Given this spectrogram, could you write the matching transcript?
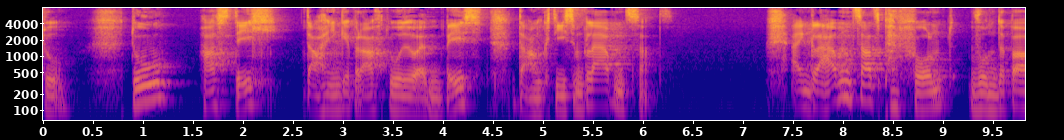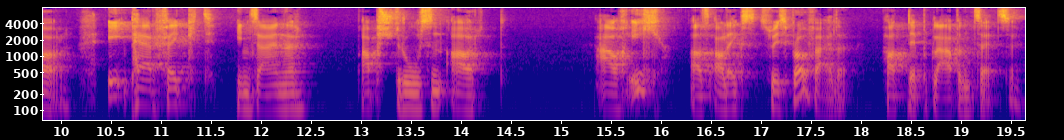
du. Du hast dich dahin gebracht, wo du eben bist, dank diesem Glaubenssatz. Ein Glaubenssatz performt wunderbar, perfekt in seiner abstrusen Art. Auch ich als Alex Swiss Profiler hatte Glaubenssätze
